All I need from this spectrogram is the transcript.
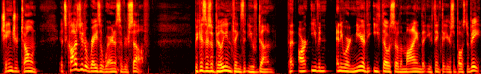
change your tone. It's caused you to raise awareness of yourself. Because there's a billion things that you've done that aren't even anywhere near the ethos or the mind that you think that you're supposed to be.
